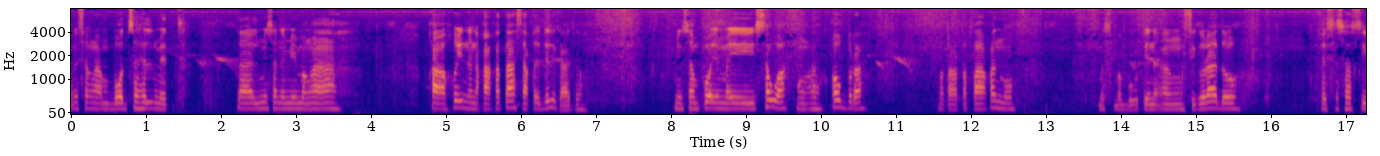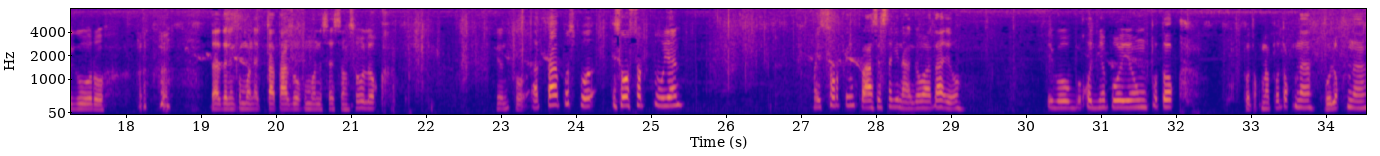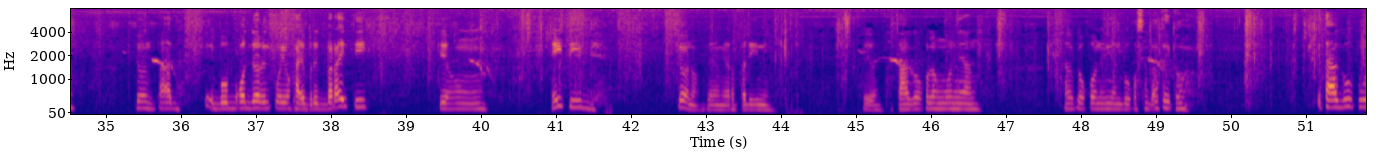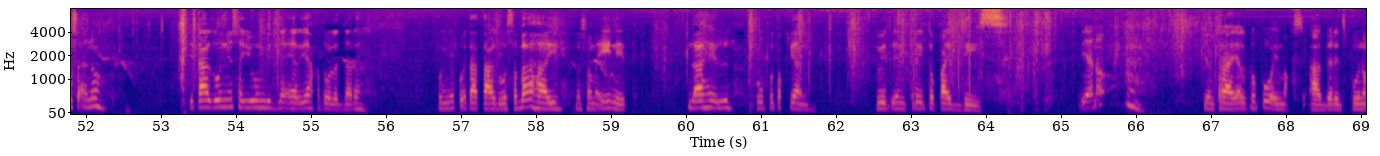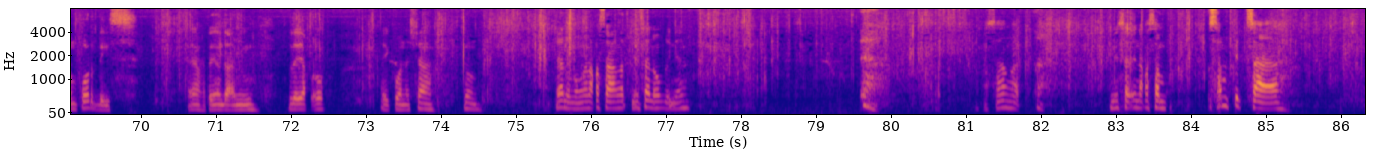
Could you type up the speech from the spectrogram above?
Yung isang um, board sa helmet. Dahil minsan may mga kahoy na nakakatasak ay delikado. Minsan po ay may sawa mga cobra matatapakan mo. Mas mabuti na ang sigurado kaysa sa siguro. Dadalhin ko muna itatago ko muna sa isang sulok. Yun po. At tapos po isosort po yan. May sorting process na ginagawa tayo. Ibubukod niya po yung putok. Putok na putok na bulok na. Yun pad. Ibubukod na rin po yung hybrid variety. Yung native. Yun o oh, kaya meron pa din eh Ayun, tago ko lang muna yan. Sabi ko kunin yan bukas ng tatay ko. Itago po sa ano. Itago nyo sa humid na area katulad na rin. Huwag nyo po itatago sa bahay o sa mainit. Dahil puputok yan. Within 3 to 5 days. Yan o. Yung trial ko po ay max average po ng 4 days. Ayan, kata nyo daming layak o. Oh. Ay kuha na siya. Yun. Yan, yung mga nakasangat minsan, oh, ganyan. Nakasangat. Minsan ay nakasampit sa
